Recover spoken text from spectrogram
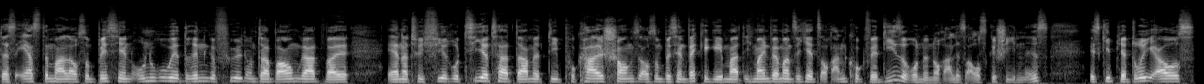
das erste Mal auch so ein bisschen Unruhe drin gefühlt unter Baumgart, weil er natürlich viel rotiert hat, damit die Pokalchance auch so ein bisschen weggegeben hat. Ich meine, wenn man sich jetzt auch anguckt, wer diese Runde noch alles ausgeschieden ist, es gibt ja durchaus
